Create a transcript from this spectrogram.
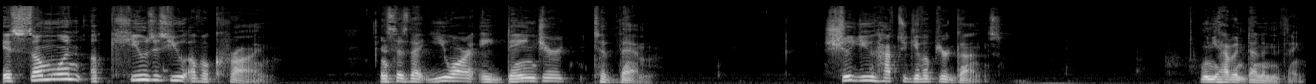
If someone accuses you of a crime and says that you are a danger to them, should you have to give up your guns? when you haven't done anything.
